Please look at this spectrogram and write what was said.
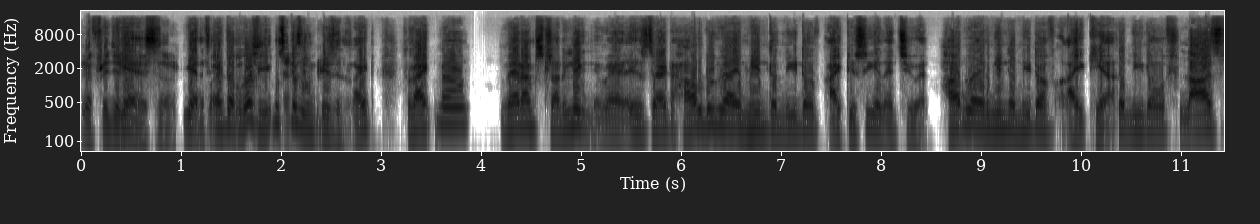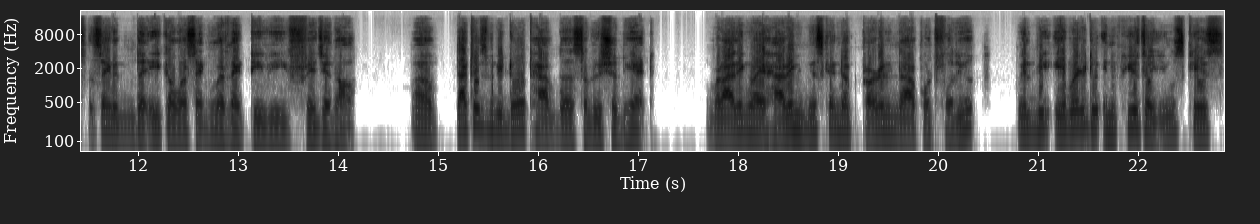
refrigerators Yes. or Yes, and of course use case increases, right? So right now, where I'm struggling, where is that how do I meet the need of ITC and HUL? How do I meet the need of IKEA, the need of large segment the e-commerce segment like TV, fridge, and all? Uh, that is we don't have the solution yet. But I think by having this kind of product in our portfolio, we'll be able to increase the use case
